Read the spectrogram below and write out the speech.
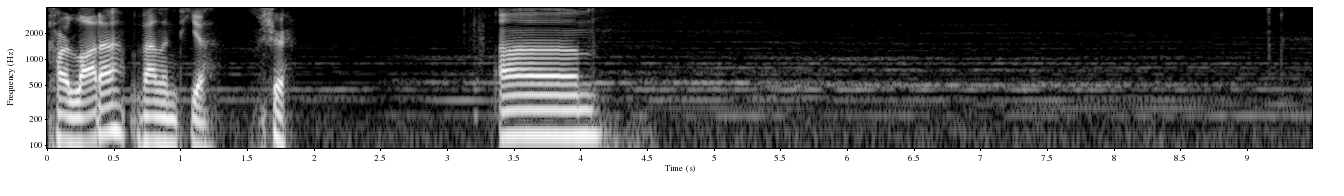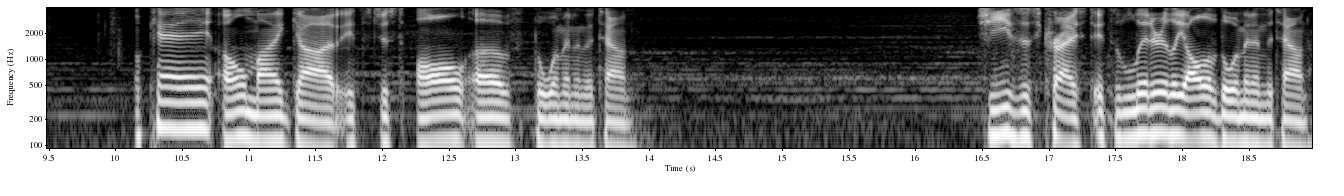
Carlotta Valentia. Sure. Um. Okay. Oh my god. It's just all of the women in the town. Jesus Christ. It's literally all of the women in the town.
